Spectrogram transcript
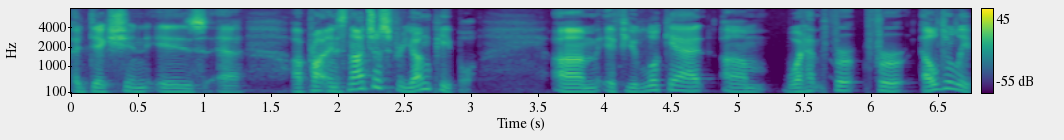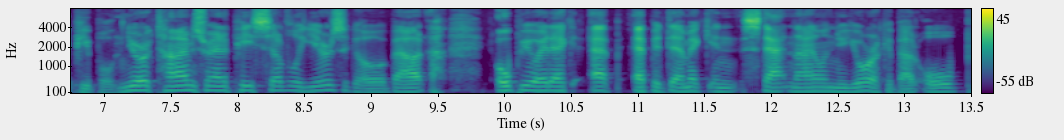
addiction is uh, a problem. And it's not just for young people. Um, if you look at um, what happened for, for elderly people, New York Times ran a piece several years ago about opioid ep- epidemic in Staten Island, New York, about old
